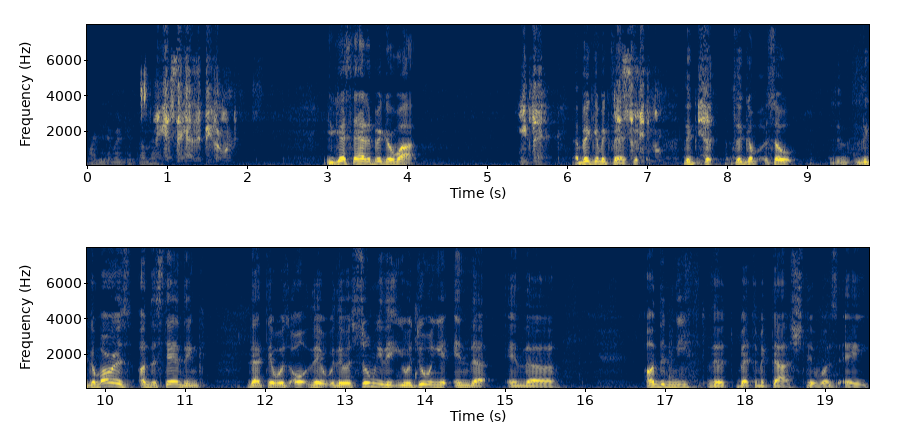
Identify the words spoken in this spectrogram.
Why did it ever get I guess they had a bigger one. You guess they had a bigger what? Could. A bigger mikveh. So the minimum. the, the, the, so the Gemara's understanding that there was all they, they were assuming that you were doing it in the in the underneath the Bet Mikdash there was a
